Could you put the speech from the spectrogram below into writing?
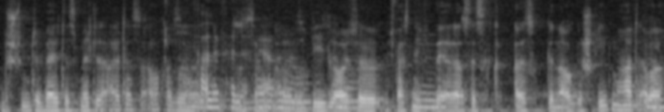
bestimmte Welt des Mittelalters auch. Also Auf alle Fälle, ja, genau. Also wie genau. Leute, ich weiß nicht, mhm. wer das jetzt alles genau geschrieben hat, aber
